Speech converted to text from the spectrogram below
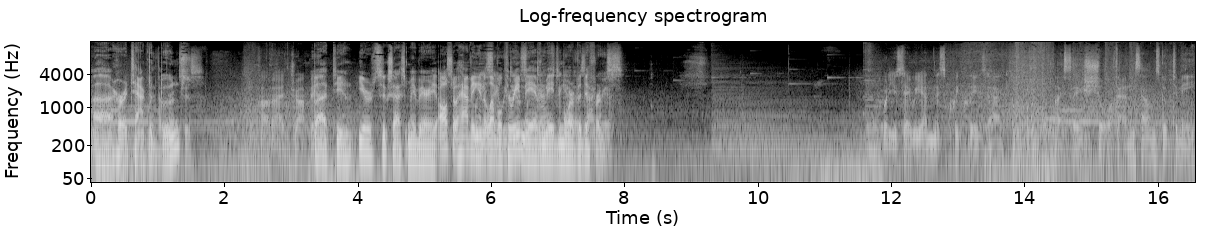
uh, her attack with boons. But you know, your success may vary. Also, having it at level three may have made more of a difference. What do you say we end this quickly, Zag? I say sure, Than. Sounds good to me.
